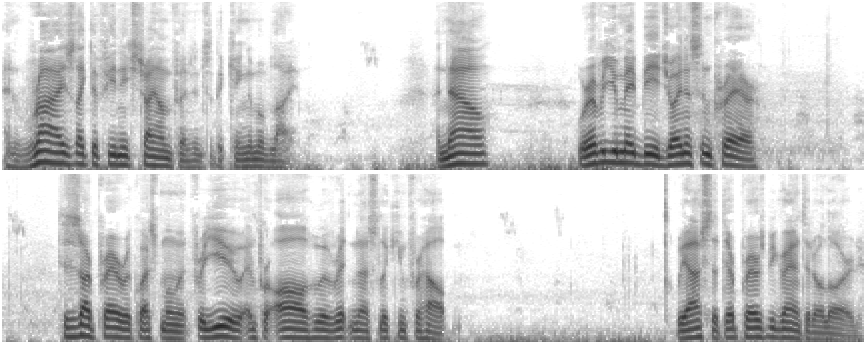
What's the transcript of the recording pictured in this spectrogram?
and rise like the phoenix triumphant into the kingdom of light. And now, wherever you may be, join us in prayer. This is our prayer request moment for you and for all who have written us looking for help. We ask that their prayers be granted, O Lord.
